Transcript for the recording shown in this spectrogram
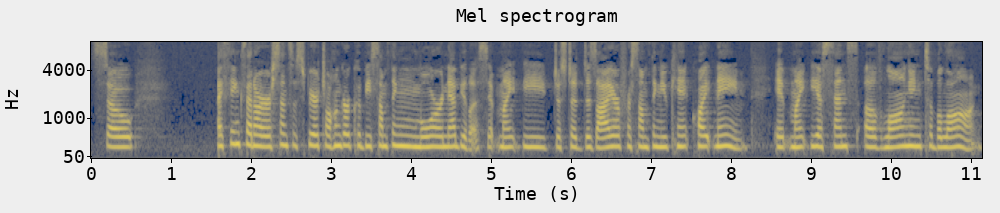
So I think that our sense of spiritual hunger could be something more nebulous. It might be just a desire for something you can't quite name. It might be a sense of longing to belong.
